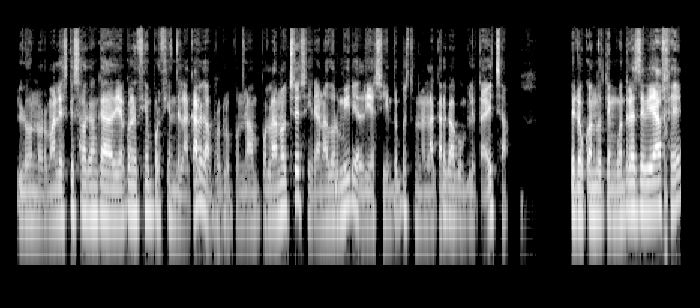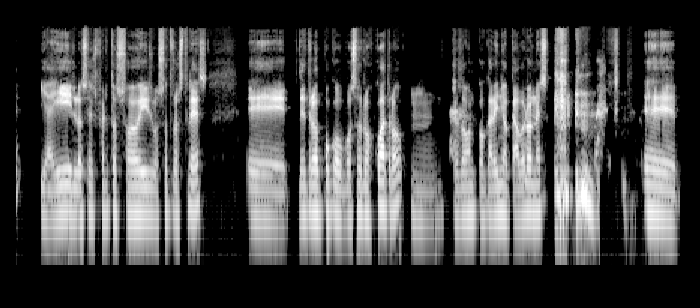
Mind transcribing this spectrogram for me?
lo normal es que salgan cada día con el 100% de la carga, porque lo pondrán por la noche, se irán a dormir y al día siguiente pues tendrán la carga completa hecha. Pero cuando te encuentras de viaje, y ahí los expertos sois vosotros tres, eh, dentro de poco vosotros cuatro, mm, perdón, con cariño, cabrones, eh,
